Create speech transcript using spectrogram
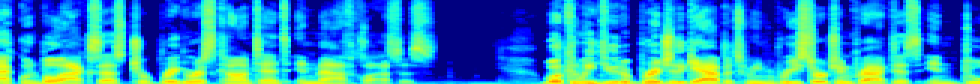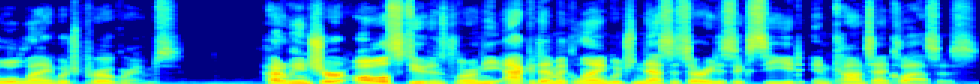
equitable access to rigorous content in math classes? What can we do to bridge the gap between research and practice in dual language programs? How do we ensure all students learn the academic language necessary to succeed in content classes?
